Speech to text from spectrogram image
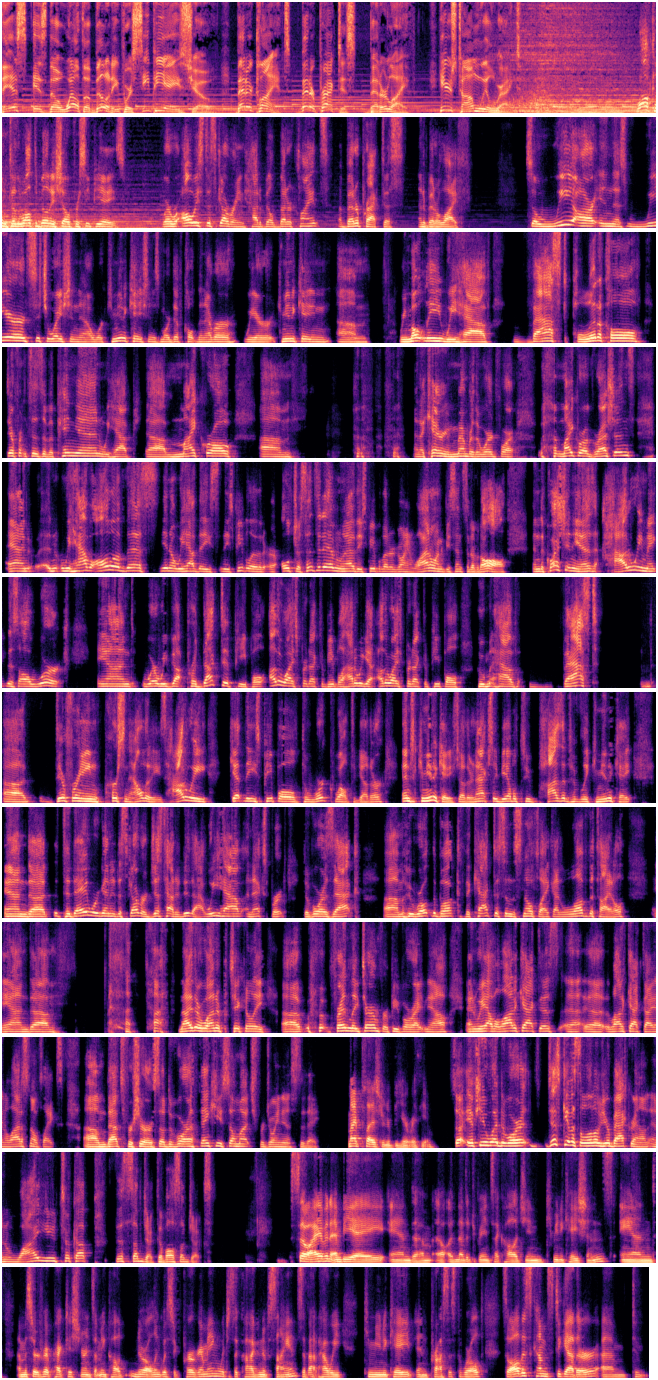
This is the Wealth Ability for CPAs show. Better clients, better practice, better life. Here's Tom Wheelwright. Welcome to the Wealth Ability Show for CPAs, where we're always discovering how to build better clients, a better practice, and a better life. So, we are in this weird situation now where communication is more difficult than ever. We're communicating um, remotely. We have vast political differences of opinion. We have uh, micro, um, and I can't remember the word for it, microaggressions. And, and we have all of this, you know, we have these, these people that are ultra sensitive and we have these people that are going, well, I don't want to be sensitive at all. And the question is, how do we make this all work? and where we've got productive people, otherwise productive people, how do we get otherwise productive people who have vast uh, differing personalities. How do we get these people to work well together and to communicate each other and actually be able to positively communicate. And uh, today we're going to discover just how to do that. We have an expert, Devora Zack, um, who wrote the book, The Cactus and the Snowflake. I love the title. And um, neither one a particularly uh, friendly term for people right now. And we have a lot of cactus, uh, uh, a lot of cacti, and a lot of snowflakes. Um, that's for sure. So, Devora, thank you so much for joining us today. My pleasure to be here with you. So, if you would, Devora, just give us a little of your background and why you took up this subject of all subjects so I have an MBA and um, another degree in psychology and communications, and I'm a certified practitioner in something called neurolinguistic programming, which is a cognitive science about how we communicate and process the world. So all this comes together um, to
